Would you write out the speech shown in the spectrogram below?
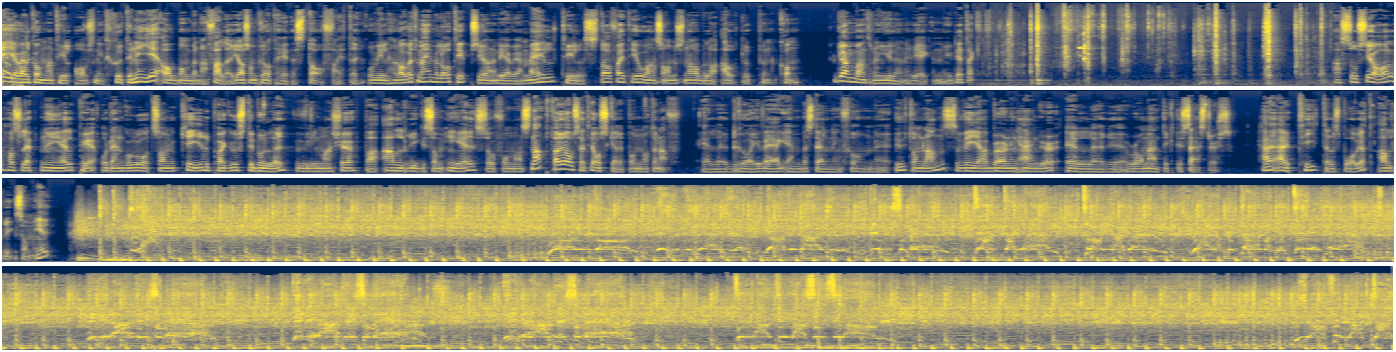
Hej och välkomna till avsnitt 79 av Bomberna Faller. Jag som pratar heter Starfighter. Och vill ni höra av er till mig med låttips så gör ni det via mail till StarfighterJohansson.outlook.com Glöm bara inte den gyllene regeln ny detakt. Asocial har släppt ny LP och den går åt som kir på augustibuller. Vill man köpa Aldrig som er så får man snabbt höra av sig till Oscar på Not Enough. Eller dra iväg en beställning från eh, utomlands via Burning Anger eller eh, Romantic Disasters. Här är titelspåret Aldrig som er. You've locked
